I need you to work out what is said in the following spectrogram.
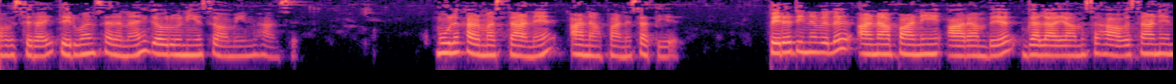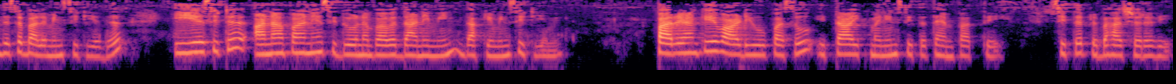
අවසරයි තෙරුවන් සරණයි ගෞරවනීය ස්වාමීන් වහන්ස. මූල කර්මස්ථානය ආනාපාන සතිය. පෙර දිනවල ආනාපානයේ ආරම්භය ගලා යාම සහ අවසානයේ දෙස බලමින් සිටියද ඊයේ සිට ආනාපානයේ සිදුවන බව දනිමින් දකිමින් සිටියෙමි. පරයන්කේ වාඩි වූ පසු ඊතා ඉක්මනින් සිත තැම්පත් වේ. සිත ප්‍රභාෂර වේ.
